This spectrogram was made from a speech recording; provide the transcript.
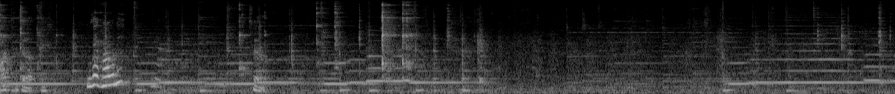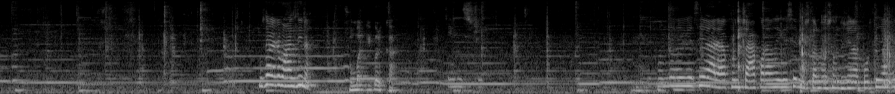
মাছ খেতে মুস্কান খাওনি? মুস্কান একটা মাছ দি না সোমবার কি পরীক্ষা কেমিস্ট্রি সন্ধ্যা হয়ে গেছে আর এখন চা করা হয়ে গেছে মুস্কান মৌসুম দুজনা পড়তে যাবে।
